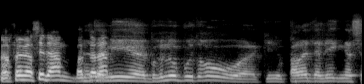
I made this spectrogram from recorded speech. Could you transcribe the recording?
Parfait, merci, dame. Bonne Notre ami euh, Bruno Boudreau qui nous parlait de la Ligue nationale.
